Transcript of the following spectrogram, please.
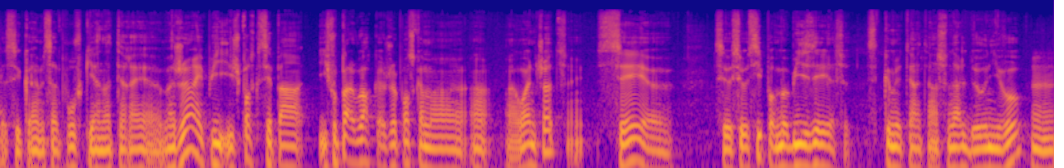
ça, c'est quand même, ça prouve qu'il y a un intérêt euh, majeur. Et puis, je pense que c'est pas, il faut pas le voir, je pense, comme un, one shot. C'est c'est aussi pour mobiliser cette communauté internationale de haut niveau mmh.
